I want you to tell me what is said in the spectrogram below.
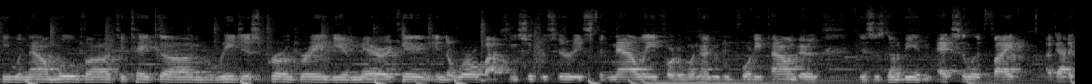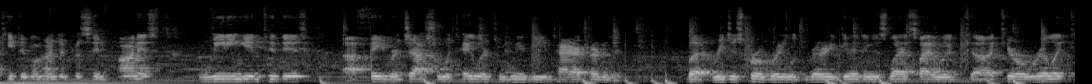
he would now move on to take on Regis Prograis, the American, in the World Boxing Super Series finale for the 140 pounder. This is going to be an excellent fight. I got to keep it 100% honest. Leading into this, I favor Joshua Taylor to win the entire tournament. But Regis Prograis looked very good in his last fight with uh, Kirill Relikh.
